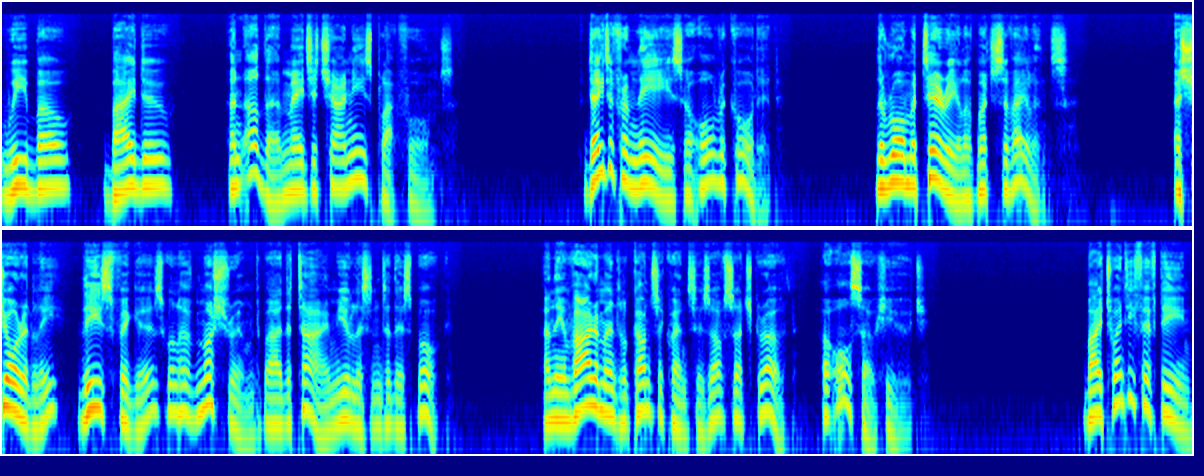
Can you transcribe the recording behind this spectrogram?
Weibo, Baidu, and other major Chinese platforms. Data from these are all recorded, the raw material of much surveillance. Assuredly, these figures will have mushroomed by the time you listen to this book, and the environmental consequences of such growth are also huge. By 2015,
